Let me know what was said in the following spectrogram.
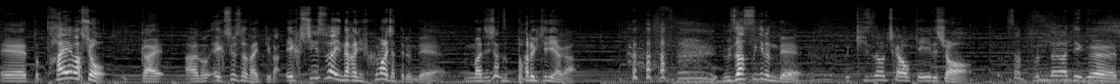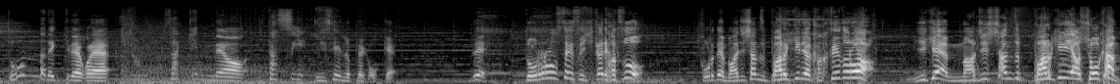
えー、っと耐えましょう。一回。あのエクシーズスライないっていうかエクシーズスライの中に含まれちゃってるんでマジシャンズバルキリアが。うざすぎるんで絆の力 OK いいでしょう。さあぶん流れていく。どんなデッキだよこれ。ざけんなよ。痛すぎ。2600OK でドロロセンス光発動。これでマジシャンズバルキリア確定ドローいけマジシャンズバルキリアを召喚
